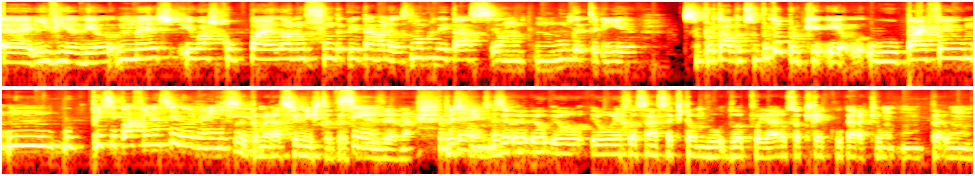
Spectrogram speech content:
uh, e a vida dele, mas eu acho que o pai lá no fundo acreditava nele. Se não acreditasse, ele nunca teria suportado o que suportou, porque ele, o pai foi um, um, o principal financiador no início. O primeiro acionista, para assim dizer, não é? Portanto, mas sim, mas eu, eu, eu, eu, em relação a essa questão do, do apoiar, eu só queria colocar aqui um, um um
